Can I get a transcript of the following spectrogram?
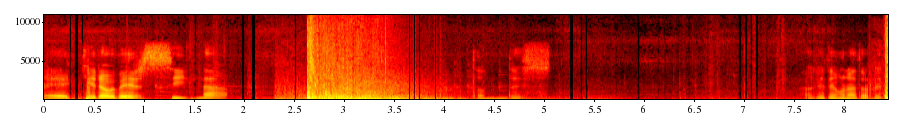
Eh, quiero ver si la... ¿Dónde es? Aquí tengo una torreta.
